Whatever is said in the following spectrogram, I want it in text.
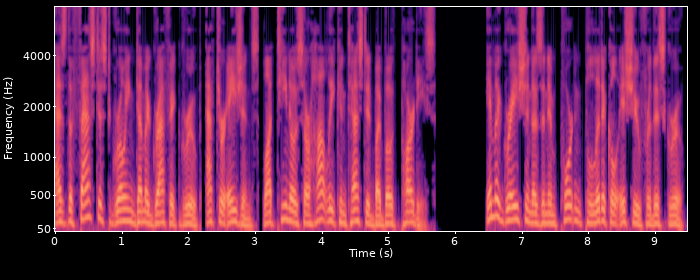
As the fastest growing demographic group, after Asians, Latinos are hotly contested by both parties. Immigration is an important political issue for this group.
